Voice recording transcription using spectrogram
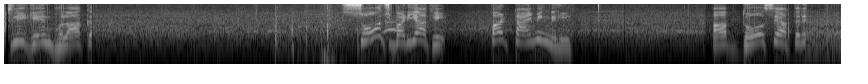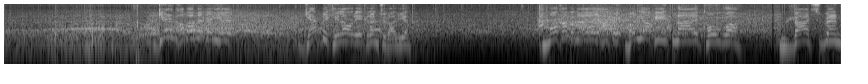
इसलिए गेंद भुलाकर। सोच बढ़िया थी, पर टाइमिंग नहीं। अब दो से अतिरिक्त। गेंद हवा में गई है। गैप में खेला और एक रन चुरा लिया। मौका बनाया यहाँ पे। बढ़िया भी नायक होगा। बैट्समैन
